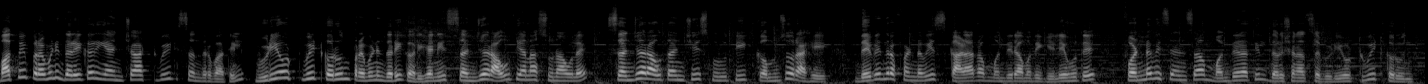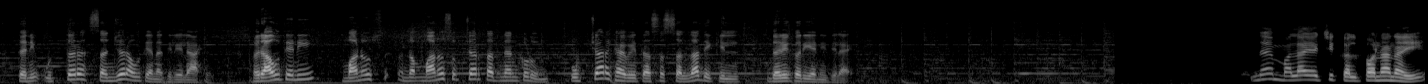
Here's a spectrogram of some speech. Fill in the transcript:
बातमी प्रवीण दरेकर यांच्या ट्विट संदर्भातील व्हिडिओ ट्विट करून प्रवीण दरेकर यांनी संजय राऊत यांना सुनावलंय. संजय राऊतांची स्मृती कमजोर आहे. देवेंद्र फडणवीस काळाराम मंदिरामध्ये गेले होते. फडणवीस यांचा मंदिरातील दर्शनाचा व्हिडिओ ट्विट करून त्यांनी उत्तर संजय राऊत यांना दिलेलं आहे. राऊत यांनी मानस मानसोपचार तज्ज्ञांकडून उपचार घ्यावेत असा सल्ला देखील दरेकर यांनी दिलाय. नाही मला याची कल्पना नाही.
